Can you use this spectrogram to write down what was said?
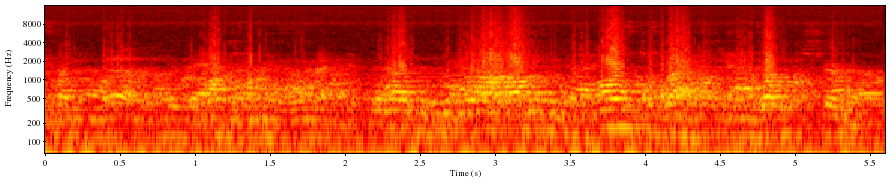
it. They said no. They actually expected yeah, I wasn't sure though.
